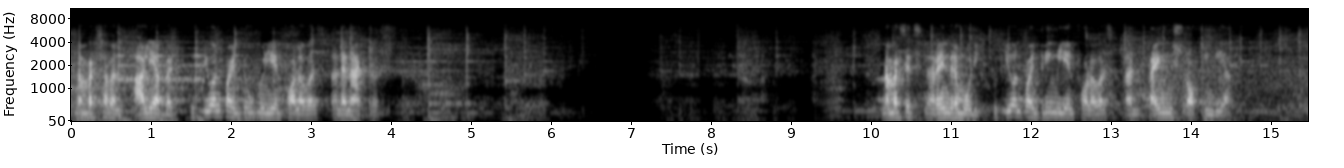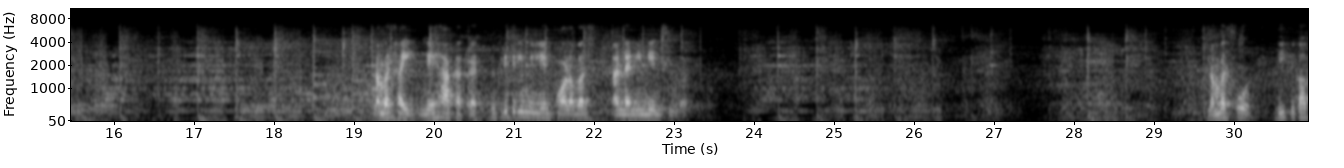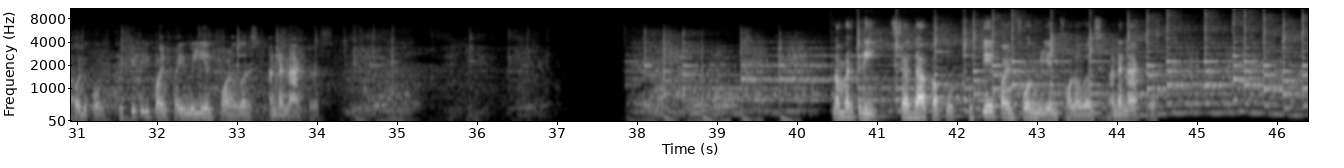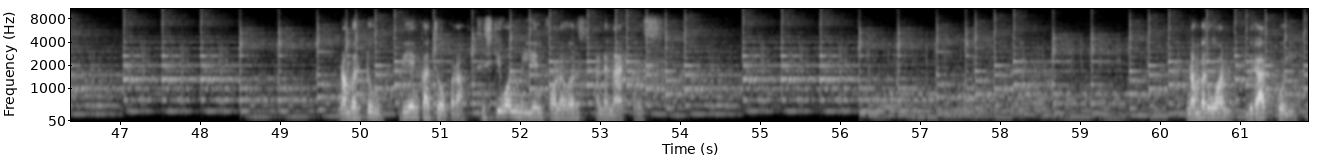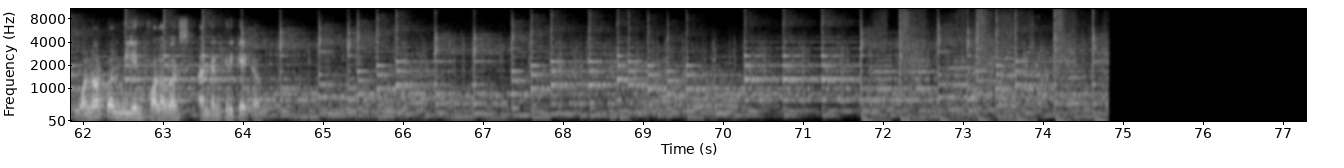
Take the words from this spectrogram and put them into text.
Number 7 Alia Bhatt, 51.2 million followers and an actress. Number 6 Narendra Modi, 51.3 million followers and Prime Minister of India. Number 5 Neha Kakkar, 53 million followers and an Indian singer. Number 4 Deepika Padukone, 53.5 million followers and an actress. Number 3 Shraddha Kapoor, 58.4 million followers and an actress. Number 2 Priyanka Chopra, 61 million followers and an actress. Number 1 Virat Kohli, 101 million followers and an cricketer.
